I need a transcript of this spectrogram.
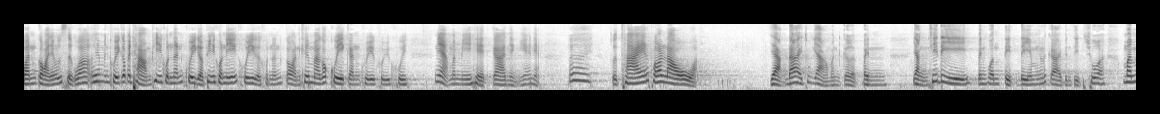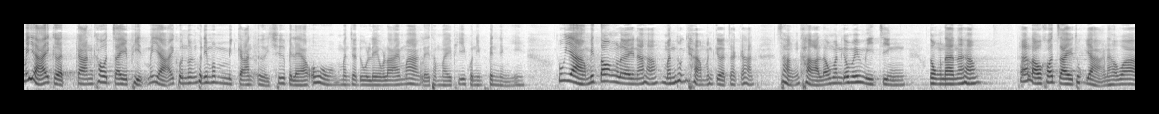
วันก่อนยังรู้สึกว่าเฮ้ยมันคุยก็ไปถามพี่คนนั้นคุยกับพี่คนนี้คุยกับคนนั้นก่อนขึ้นมาก็คุยกันคุยคุยคุยเนี่ยมันมีเหตุการณ์อย่างเงี้ยเนี่ยเอ้ย สุดท้ายเพราะเราอะอยากได้ทุกอย่างมันเกิดเป็นอย่างที่ดีเป็นคนติดดีมันก็กลายเป็นติดชั่ว มันไม่อยากให้เกิดการเข้าใจผิด ไม่อยากให้คนนู้นคนนี้มันมีการเอ่ยชื่อไปแล้ว โอ้ มันจะดูเลวร้ายมากเลยทำไมพี่คนนี้เป็นอย่างนี้ ทุกอย่างไม่ต้องเลยนะคะมันทุกอย่างมันเกิดจากการสังขารแล้วมันก็ไม่มีจริงตรงนั้นนะคะถ้าเราเข้าใจทุกอย่างนะคะว่า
